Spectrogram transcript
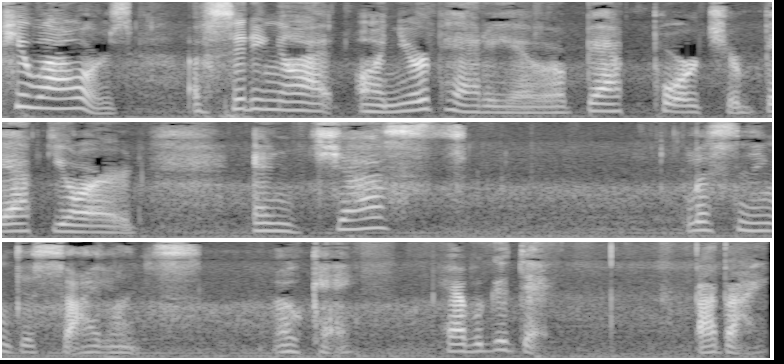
a few hours of sitting out on your patio or back porch or backyard and just listening to silence. Okay. Have a good day. Bye bye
